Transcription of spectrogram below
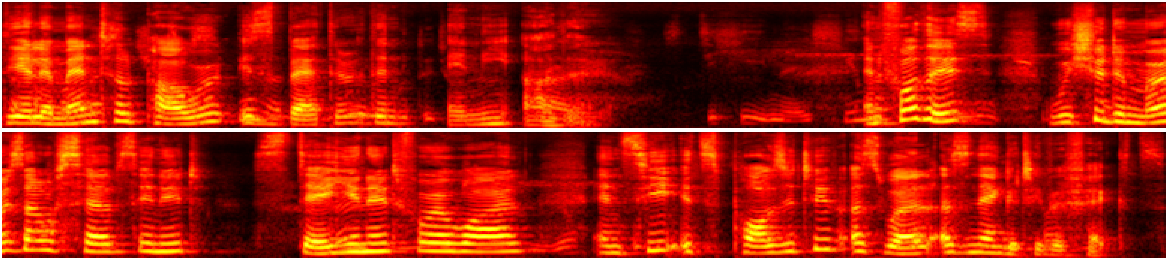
The elemental power is better than any other. And for this, we should immerse ourselves in it, stay in it for a while, and see its positive as well as negative effects.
